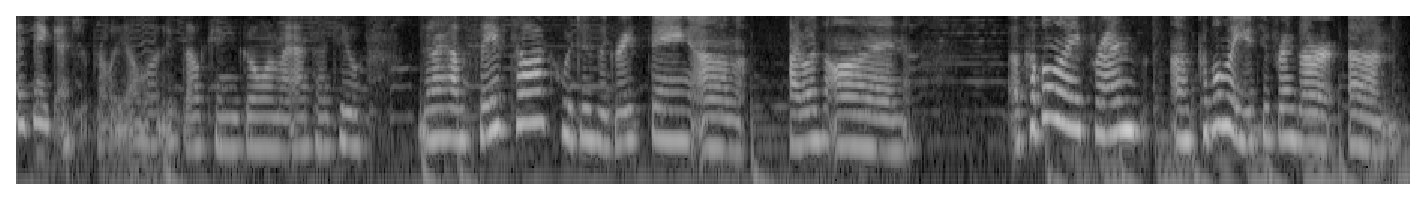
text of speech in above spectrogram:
i think. I should probably download if that can go on my ipad too. Then i have SaveTok which is a great thing. Um, i was on a couple of my friends, a couple of my YouTube friends are um,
